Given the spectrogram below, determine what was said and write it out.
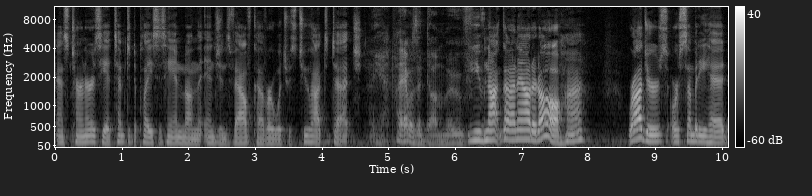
asked Turner as he attempted to place his hand on the engine's valve cover, which was too hot to touch. Yeah, that was a dumb move. You've not gone out at all, huh? Rogers, or somebody had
